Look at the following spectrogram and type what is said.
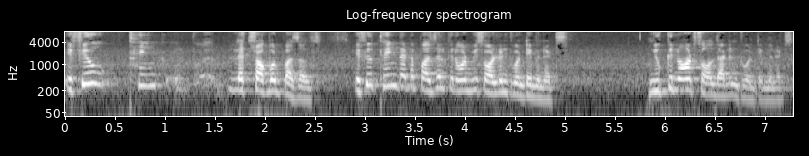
if you think let's talk about puzzles. If you think that a puzzle cannot be solved in 20 minutes you cannot solve that in 20 minutes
